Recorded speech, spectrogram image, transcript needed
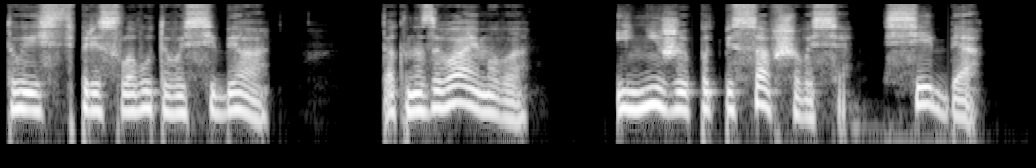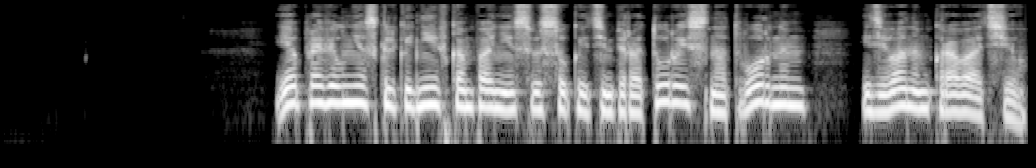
то есть пресловутого себя, так называемого и ниже подписавшегося себя. Я провел несколько дней в компании с высокой температурой, снотворным и диваном-кроватью.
